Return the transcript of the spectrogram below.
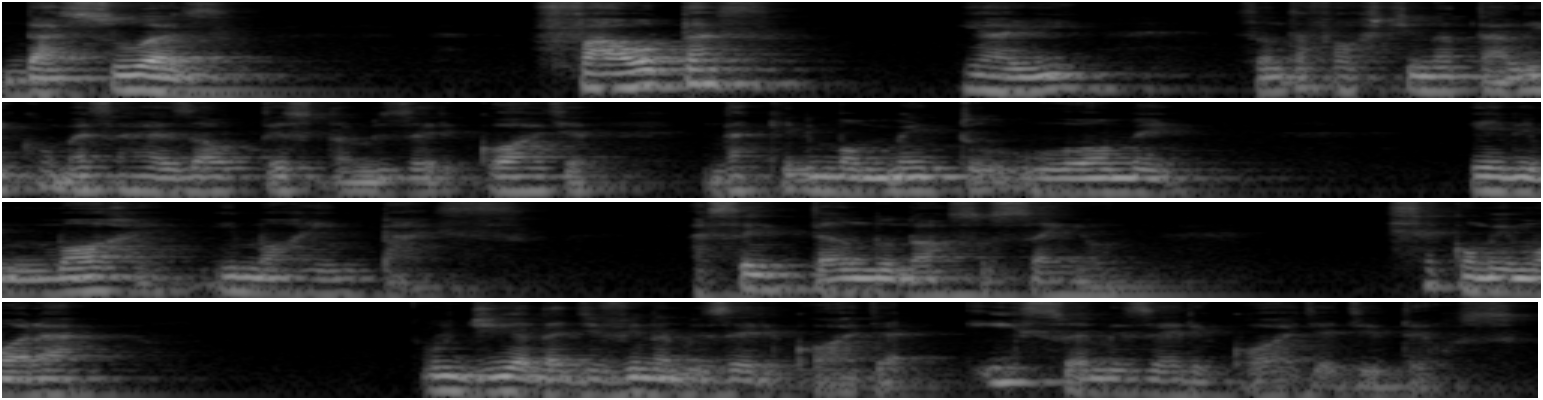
das suas faltas. E aí, Santa Faustina está ali, começa a rezar o texto da misericórdia naquele momento o homem ele morre e morre em paz, aceitando o nosso Senhor. Isso é comemorar o dia da divina misericórdia. Isso é misericórdia de Deus.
